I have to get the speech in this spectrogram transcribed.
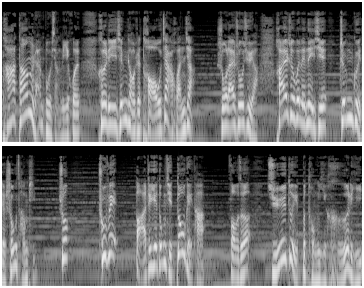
他当然不想离婚，和李清照是讨价还价，说来说去啊，还是为了那些珍贵的收藏品。说，除非把这些东西都给他，否则绝对不同意和离。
